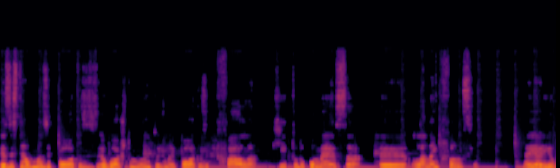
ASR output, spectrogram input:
Existem algumas hipóteses. Eu gosto muito de uma hipótese que fala que tudo começa é, lá na infância. Né? E aí eu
